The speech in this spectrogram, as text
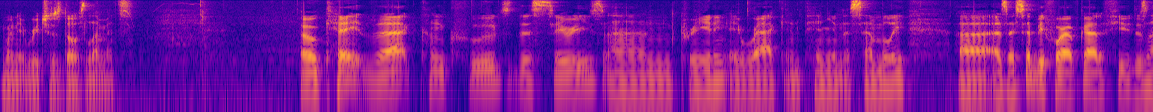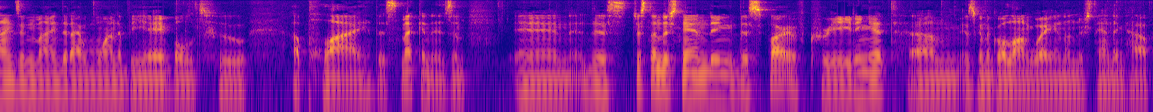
when it reaches those limits. Okay, that concludes this series on creating a rack and pinion assembly. Uh, as I said before, I've got a few designs in mind that I want to be able to apply this mechanism. And this, just understanding this part of creating it um, is going to go a long way in understanding how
